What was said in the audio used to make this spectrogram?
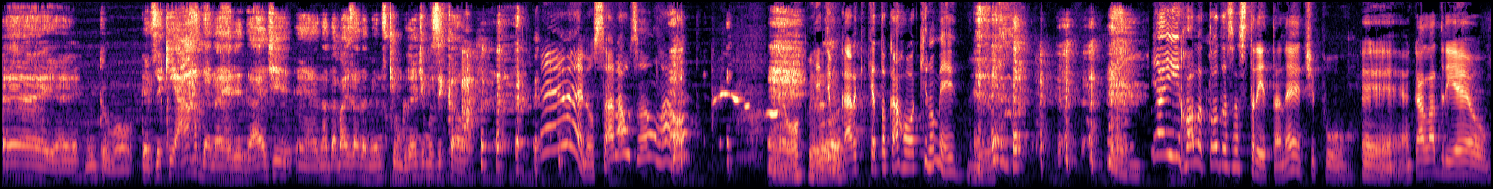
É, é, muito bom. Quer dizer que Arda, na realidade, é nada mais nada menos que um grande musical. É, velho, um sarauzão lá, ó. É ópera. E tem um cara que quer tocar rock no meio. É. E aí rola todas as tretas, né? Tipo, é, Galadriel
